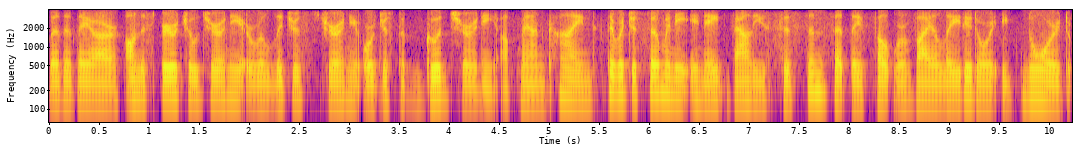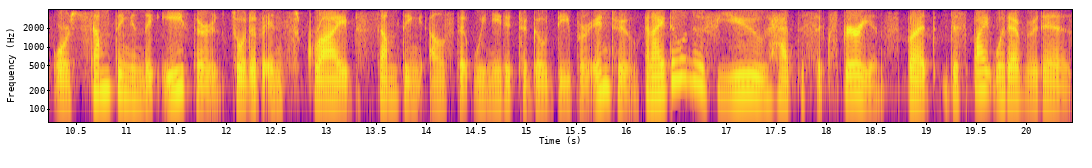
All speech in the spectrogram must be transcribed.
whether they are on a spiritual journey, a religious journey, or just a good journey of mankind, there were just so many innate value systems that they felt were violated or ignored, or something in the ether sort of inscribed something else that we needed to go deeper into. And I don't know if you had this experience, but despite whatever it is,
